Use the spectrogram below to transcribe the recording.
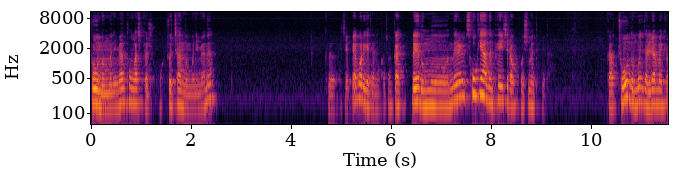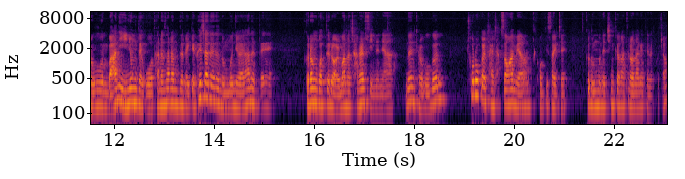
좋은 논문이면 통과시켜주고 좋지 않은 논문이면은 그 이제 빼버리게 되는 거죠. 그러니까 내 논문을 소개하는 페이지라고 보시면 됩니다. 그러니까 좋은 논문이 되려면 결국은 많이 인용되고 다른 사람들에게 회자되는 논문이어야 하는데 그런 것들을 얼마나 잘할 수 있느냐는 결국은 초록을 잘 작성하면 거기서 이제 그 논문의 진가가 드러나게 되는 거죠.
